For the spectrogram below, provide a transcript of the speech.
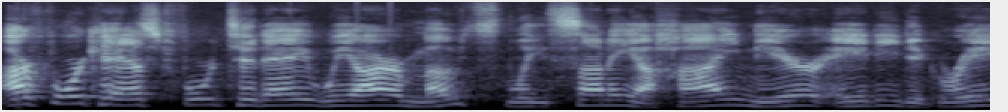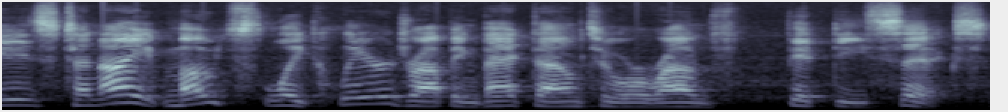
Our forecast for today, we are mostly sunny, a high near 80 degrees. Tonight, mostly clear, dropping back down to around 56.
